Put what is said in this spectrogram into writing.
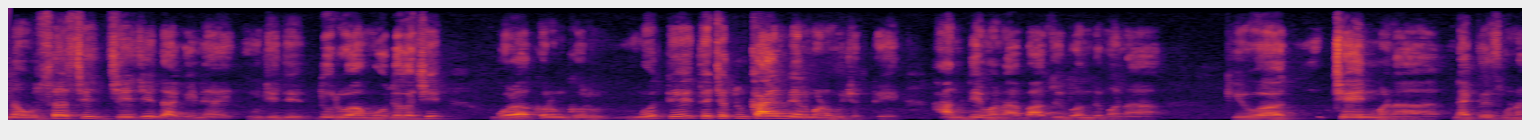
नवसाचे जे जे दागिने आहेत म्हणजे ते दुर्वा मोदक असे गोळा करून करून मग ते त्याच्यातून काय निर्माण होऊ शकते? अंगठी म्हणा बाजूबंद म्हणा किंवा चेन म्हणा नेकलेस म्हणा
